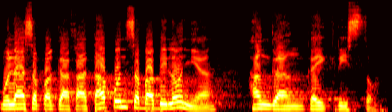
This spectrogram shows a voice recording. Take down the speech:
mula sa pagkakatapon sa Babylonia hanggang kay Kristo.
